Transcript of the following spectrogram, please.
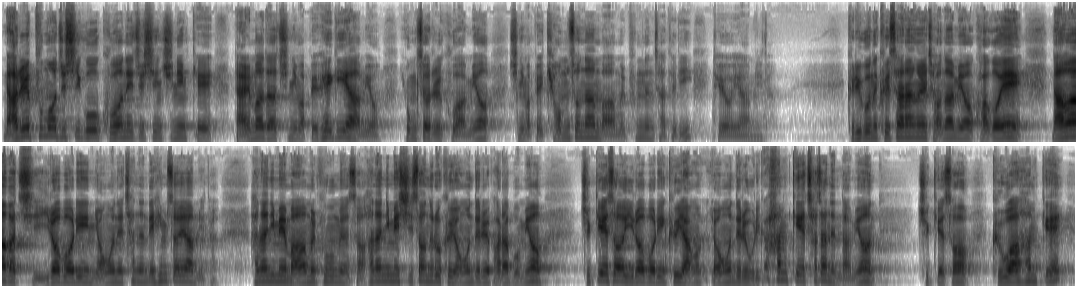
나를 품어주시고 구원해주신 주님께 날마다 주님 앞에 회개하며 용서를 구하며 주님 앞에 겸손한 마음을 품는 자들이 되어야 합니다. 그리고는 그 사랑을 전하며 과거에 나와 같이 잃어버린 영혼을 찾는데 힘써야 합니다. 하나님의 마음을 품으면서 하나님의 시선으로 그 영혼들을 바라보며 주께서 잃어버린 그 영혼들을 우리가 함께 찾아낸다면 주께서 그와 함께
